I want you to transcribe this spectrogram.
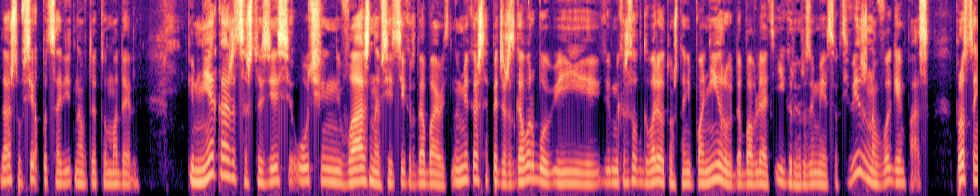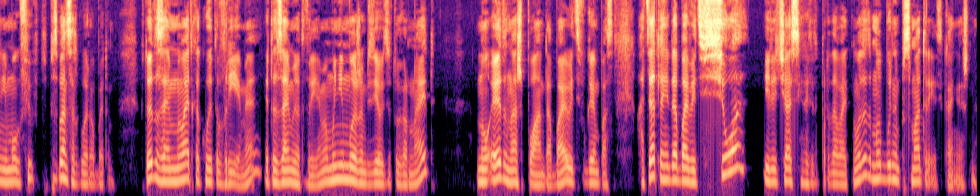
да, чтобы всех подсадить на вот эту модель. И мне кажется, что здесь очень важно все эти игры добавить. Но мне кажется, опять же, разговор был, и Microsoft говорил о том, что они планируют добавлять игры, разумеется, Activision в Game Pass. Просто они могут... Спенсер говорил об этом. Что это занимает какое-то время, это займет время. Мы не можем сделать это overnight, но это наш план, добавить в Game Pass. Хотят ли они добавить все или часть не хотят продавать? Ну, вот это мы будем посмотреть, конечно.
